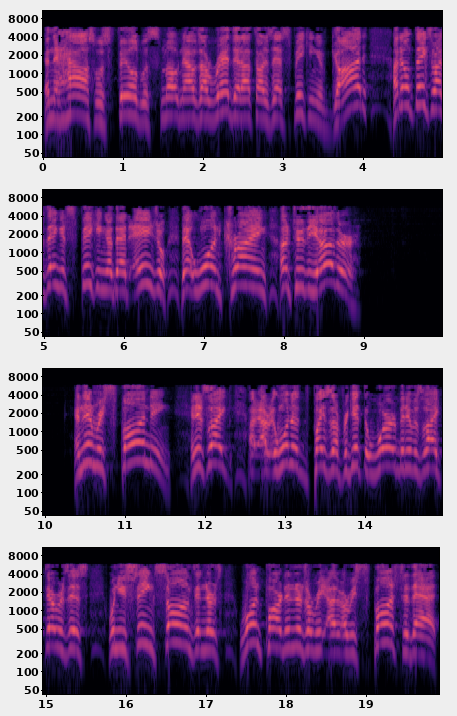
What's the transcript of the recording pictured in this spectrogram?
And the house was filled with smoke. Now, as I read that, I thought, is that speaking of God? I don't think so. I think it's speaking of that angel, that one crying unto the other. And then responding. And it's like, I, one of the places I forget the word, but it was like there was this, when you sing songs and there's one part and there's a, re, a response to that.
